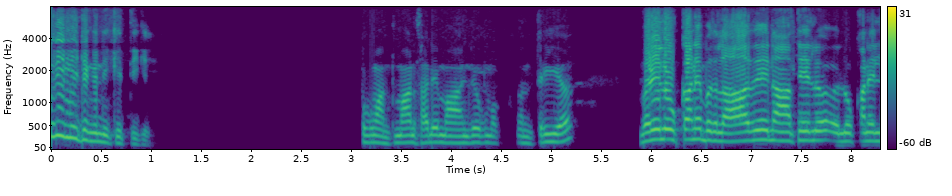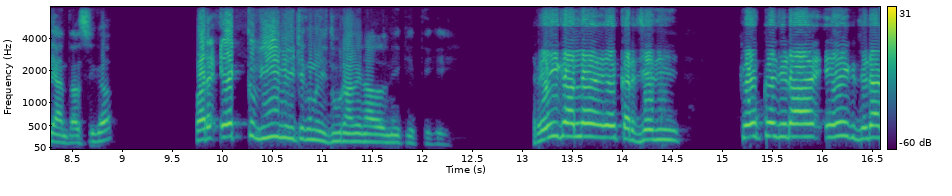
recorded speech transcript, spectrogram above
ਵੀ ਮੀਟਿੰਗ ਨਹੀਂ ਕੀਤੀ ਗਈ। ਭਗਵੰਤ ਮਾਨ ਸਾਡੇ ਮਾਨਯੋਗ ਮੁੱਖ ਮੰਤਰੀ ਆ। ਬੜੇ ਲੋਕਾਂ ਨੇ ਬਦਲਾਅ ਦੇ ਨਾਂ ਤੇ ਲੋਕਾਂ ਨੇ ਲਿਆਂਦਾ ਸੀਗਾ। ਪਰ ਇੱਕ ਵੀ ਮੀਟਿੰਗ ਮਜ਼ਦੂਰਾਂ ਦੇ ਨਾਲ ਨਹੀਂ ਕੀਤੀ ਗਈ। ਰਹੀ ਗੱਲ ਇਹ ਕਰਜ਼ੇ ਦੀ, ਕਿਉਂਕਿ ਜਿਹੜਾ ਇਹ ਜਿਹੜਾ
